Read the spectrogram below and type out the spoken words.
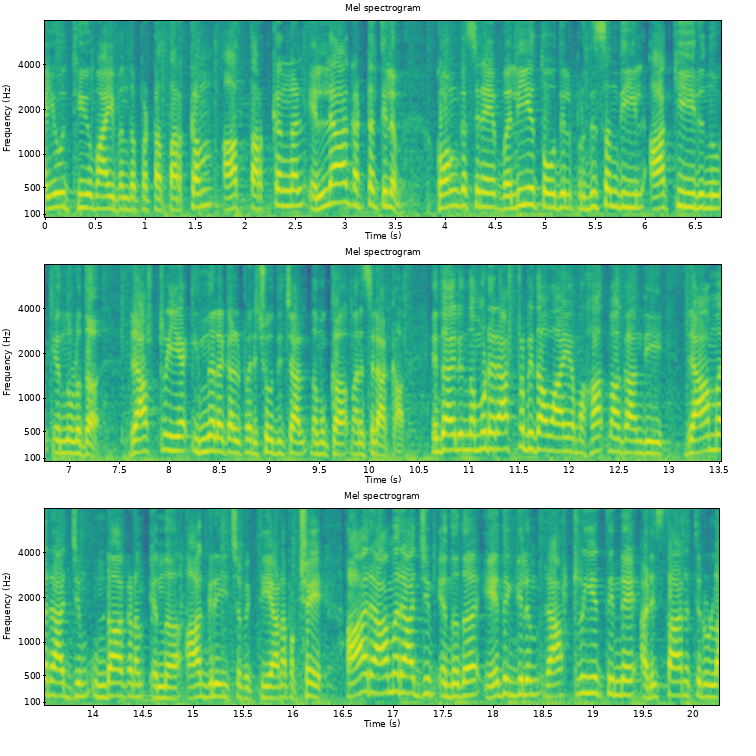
അയോധ്യയുമായി ബന്ധപ്പെട്ട തർക്കം. ആ തർക്കങ്ങൾ എല്ലാ ഘട്ടത്തിലും കോൺഗ്രസിനെ വലിയ തോതിൽ പ്രതിസന്ധിയിൽ ആക്കിയിരുന്നു എന്നുള്ളത് രാഷ്ട്രീയ ഇന്നലകൾ പരിശോധിച്ചാൽ നമുക്ക് മനസ്സിലാക്കാം. എന്തായാലും നമ്മുടെ രാഷ്ട്രപിതാവായ മഹാത്മാഗാന്ധി രാമരാജ്യം ഉണ്ടാകണം എന്ന് ആഗ്രഹിച്ച വ്യക്തിയാണ്. പക്ഷേ ആ രാമരാജ്യം എന്നത് ഏതെങ്കിലും രാഷ്ട്രീയത്തിന്റെ അടിസ്ഥാനത്തിലുള്ള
